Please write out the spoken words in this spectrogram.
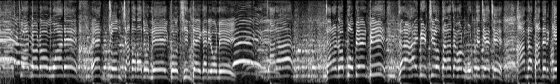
আমার চুয়ান্ন নং ওয়ার্ডে একজন চাঁদাবাজও নেই, কোনো ছিনতাইকারীও নেই। যারা যারা নব্য বিএনপি, যারা হাইব্রিড ছিল, তারা যখন উঠতে চেয়েছে, আমরা তাদেরকে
